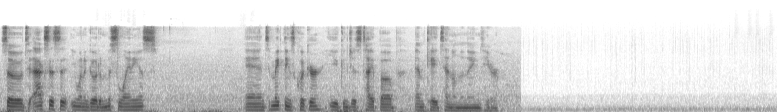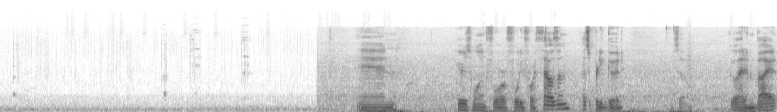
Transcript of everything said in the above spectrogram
So to access it, you want to go to miscellaneous, and to make things quicker, you can just type up MK10 on the names here. Here's one for 44,000 that's pretty good. So go ahead and buy it.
